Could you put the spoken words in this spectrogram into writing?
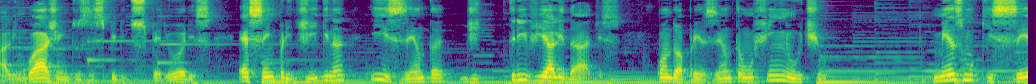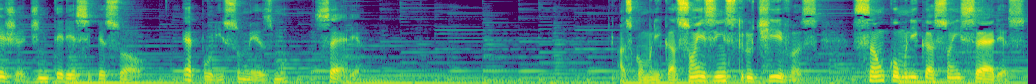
A linguagem dos espíritos superiores é sempre digna e isenta de trivialidades quando apresentam um fim útil, mesmo que seja de interesse pessoal. É por isso mesmo séria. As comunicações instrutivas são comunicações sérias,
